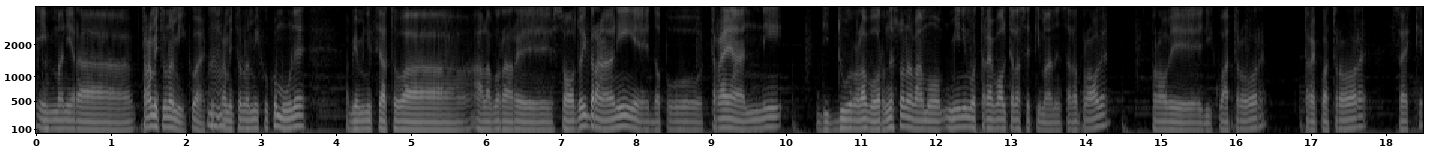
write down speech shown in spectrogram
In maniera tramite un amico, ecco, Mhm. tramite un amico comune abbiamo iniziato a, a lavorare sodo i brani e dopo tre anni di duro lavoro noi suonavamo minimo tre volte alla settimana in sala prove prove di 4 ore 3-4 ore secche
